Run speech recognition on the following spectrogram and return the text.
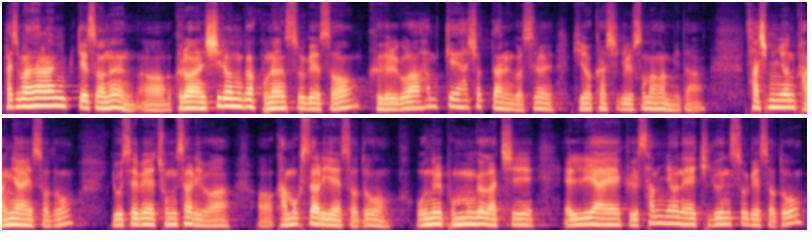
하지만 하나님께서는 어, 그러한 시련과 고난 속에서 그들과 함께 하셨다는 것을 기억하시길 소망합니다. 40년 광야에서도 요셉의 종살이와 어, 감옥살이에서도 오늘 본문과 같이 엘리야의 그 3년의 기근 속에서도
